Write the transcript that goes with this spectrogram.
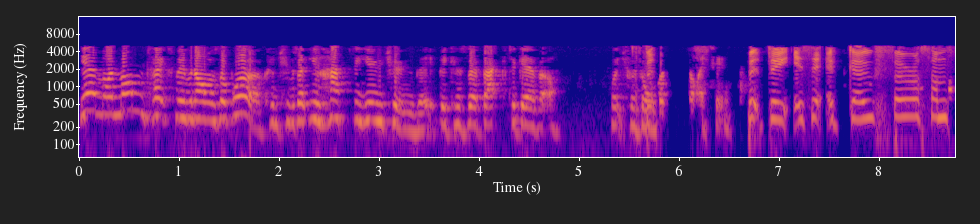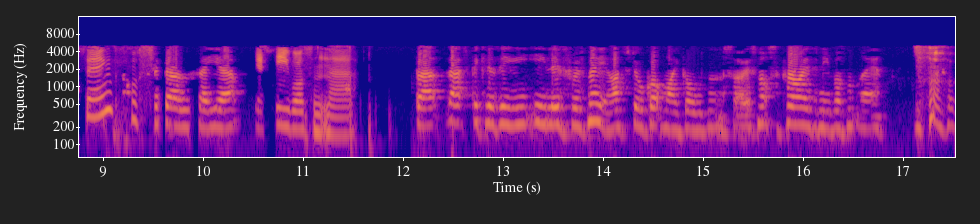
Yeah, my mum texted me when I was at work, and she was like, "You have to YouTube it because they're back together," which was always exciting. But the, is it a gopher or something? Or- To go for yeah, Yeah, he wasn't there. but that's because he he lives with me. I've still got my Gordon, so it's not surprising he wasn't there. you,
